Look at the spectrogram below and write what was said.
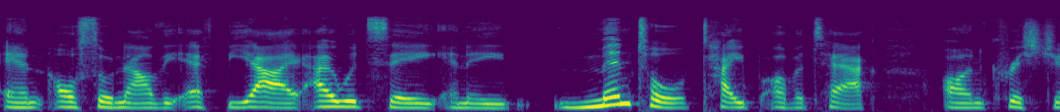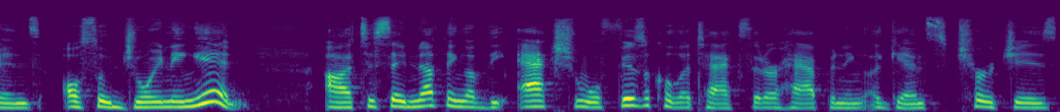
and also now the FBI. I would say in a mental type of attack on Christians, also joining in uh, to say nothing of the actual physical attacks that are happening against churches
